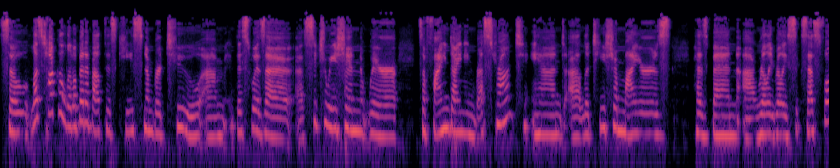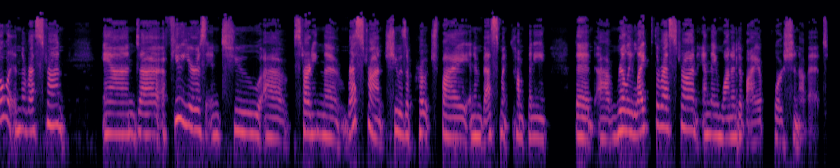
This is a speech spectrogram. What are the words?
So let's talk a little bit about this case number two. Um, this was a, a, situation where it's a fine dining restaurant and uh, Letitia Myers has been uh, really, really successful in the restaurant. And uh, a few years into uh, starting the restaurant, she was approached by an investment company that uh, really liked the restaurant and they wanted to buy a portion of it.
